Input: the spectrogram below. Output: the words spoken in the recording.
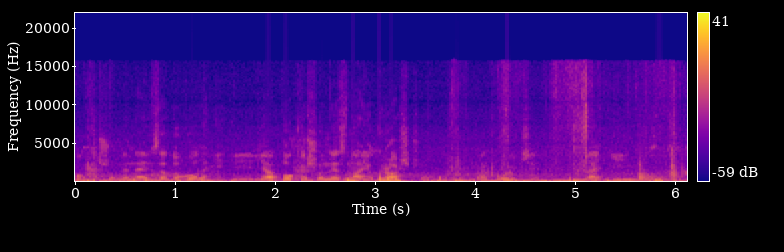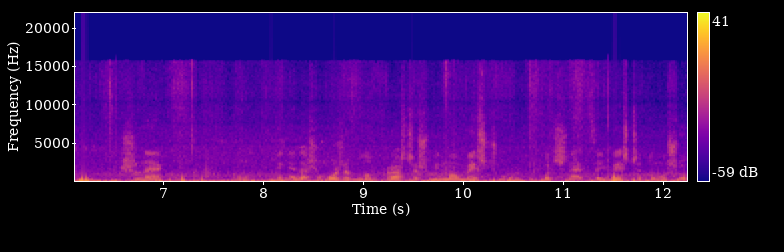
поки що ми нею задоволені, і я поки що не знаю кращого, враховуючи надійність, шнек. Єдине, що може було б краще, щоб він мав вищу. От шнек цей вище, тому що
